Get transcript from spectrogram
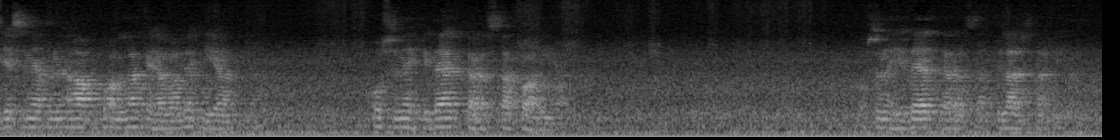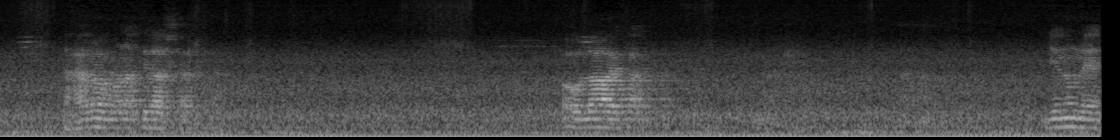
جس نے اپنے آپ کو اللہ کے حوالے کیا اس نے ہدایت کا رستہ پا لیا۔ اس نے ہدایت کا رستہ تلاش کر لیا۔ ہر مانا تلاش کر لیا۔ جنہوں نے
